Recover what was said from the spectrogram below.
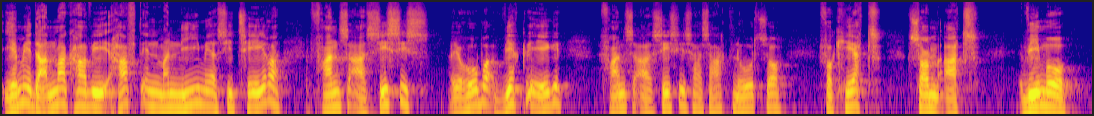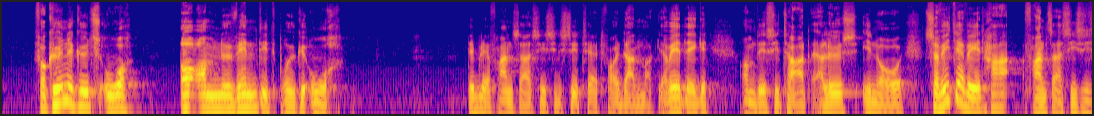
Hjemme i Danmark har vi haft en mani med at citere Frans Assisis, og jeg håber virkelig ikke, Frans Assisis har sagt noget så forkert, som at vi må forkynde Guds ord, og om nødvendigt bruge ord. Det bliver Frans Assisi citat for i Danmark. Jeg ved ikke, om det citat er løs i Norge. Så vidt jeg ved, har Frans Assisi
